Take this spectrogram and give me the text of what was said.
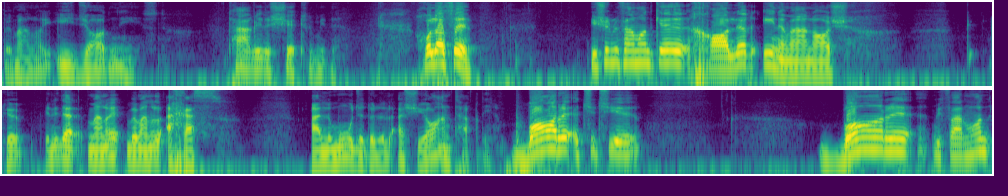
به معنای ایجاد نیست. تغییر شکل میده. خلاصه ایشون می‌فهمند که خالق اینه معناش که یعنی در معنای به معنای اخص الموجد للاشیاء ان تقدیر. بار چی چیه؟ بار میفرمان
